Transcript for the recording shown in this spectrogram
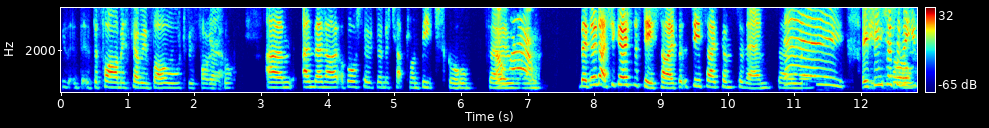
the farm is so involved with forest yeah. school. Um, and then I've also done a chapter on beach school. So oh, wow. um, they don't actually go to the seaside, but the seaside comes to them. So Yay. it's interesting that you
